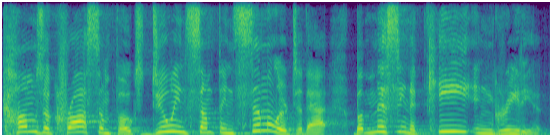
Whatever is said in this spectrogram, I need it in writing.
comes across some folks doing something similar to that, but missing a key ingredient.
